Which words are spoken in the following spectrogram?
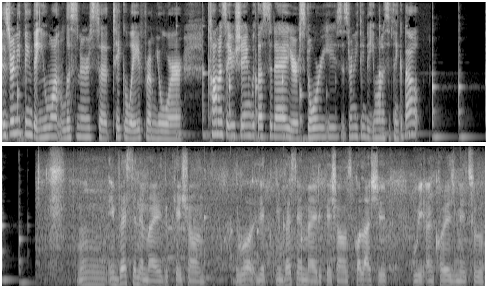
Is there anything that you want listeners to take away from your comments that you're sharing with us today, your stories? Is there anything that you want us to think about? Mm, investing in my education, the world, the, investing in my education, scholarship will encourage me to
